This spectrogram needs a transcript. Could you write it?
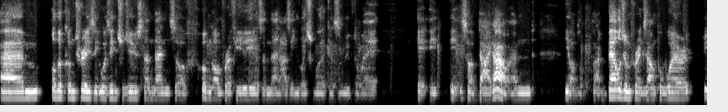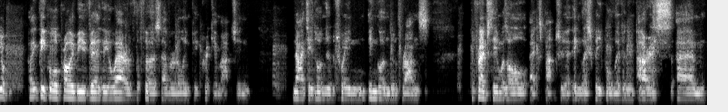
Um, other countries, it was introduced and then sort of hung on for a few years, and then as English workers moved away, it, it, it sort of died out. And you know, like Belgium, for example, where you know, I think people will probably be vaguely aware of the first ever Olympic cricket match in 1900 between England and France. The French team was all expatriate English people living in Paris. Um,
